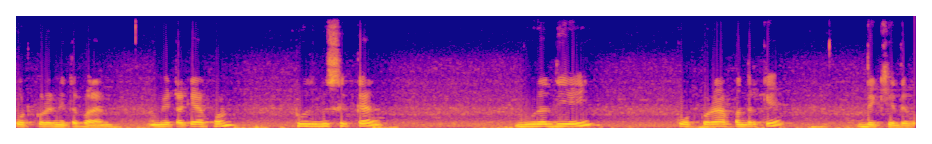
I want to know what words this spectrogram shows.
কোট করে নিতে পারেন। আমি এটাকে এখন টুস বিস্কিটের গুঁড়া দিয়েই কোট করে আপনাদেরকে দেখিয়ে দেব।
